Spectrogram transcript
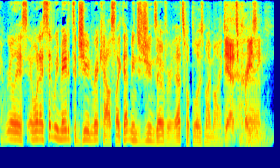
It really is. And when I said we made it to June Rick House, like that means June's over. That's what blows my mind. Yeah, it's crazy. Um,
